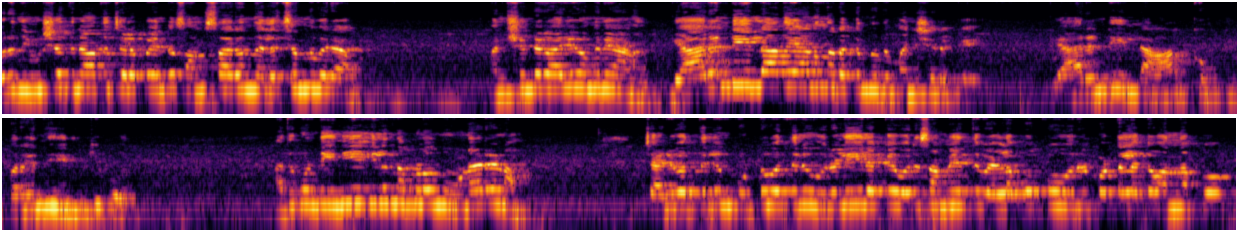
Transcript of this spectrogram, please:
ഒരു നിമിഷത്തിനകത്ത് ചിലപ്പോൾ എന്റെ സംസാരം നിലച്ചെന്ന് വരാം. മനുഷ്യന്റെ കാര്യം അങ്ങനെയാണ്. ഗ്യാരണ്ടി ഇല്ലാതെയാണ് നടക്കുന്നത് മനുഷ്യരൊക്കെ. ഗ്യാരണ്ടി ഇല്ല ആർക്കും. ഈ പറയുന്ന എനിക്ക് പോലും. അതുകൊണ്ട് ഇനിയെങ്കിലും നമ്മളൊന്ന് ഉണരണം. ചരുവത്തിലും കുട്ടുവത്തിലും ഉരുളിയിലൊക്കെ ഒരു സമയത്ത് വെള്ളപ്പൊക്കവും ഉരുൾപൊട്ടലൊക്കെ വന്നപ്പോൾ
